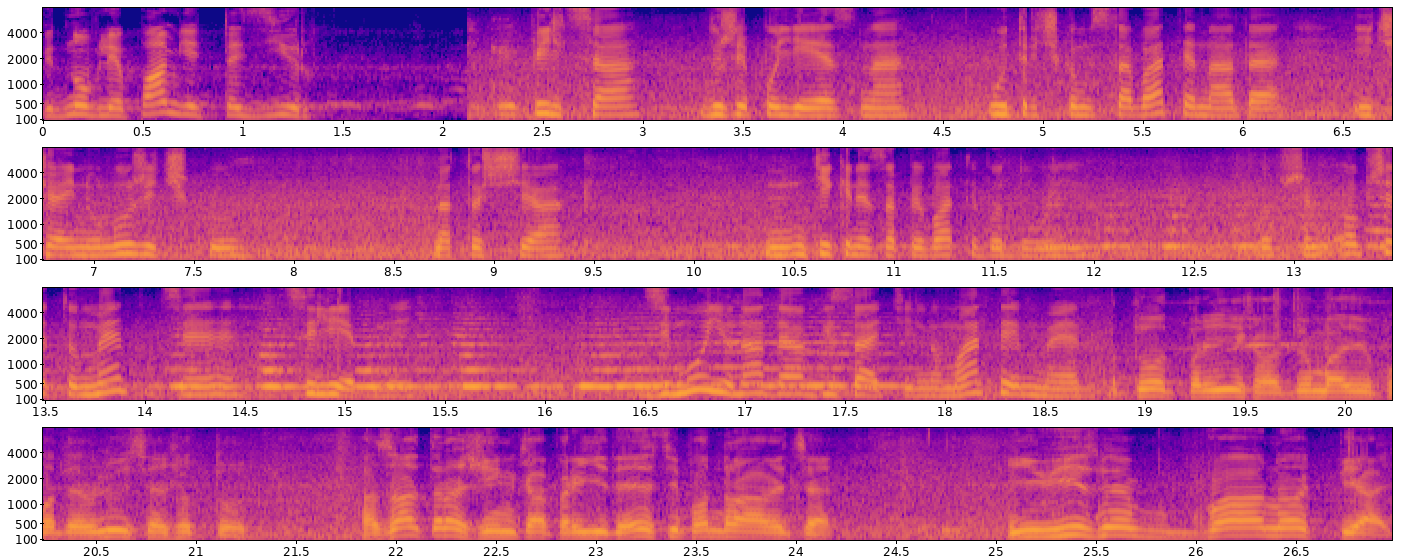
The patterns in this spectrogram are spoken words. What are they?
відновлює пам'ять та зір. пільця дуже полезна. Утречком вставати треба і чайну ложечку натощак. М, Тільки не запивати водою. В общем, взагалі мед це цілебний. Зимою треба обов'язково мати мед. Тут приїхав, думаю, подивлюся, що тут. А завтра жінка приїде, якщо подобається. І візьмемо банок п'ять.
